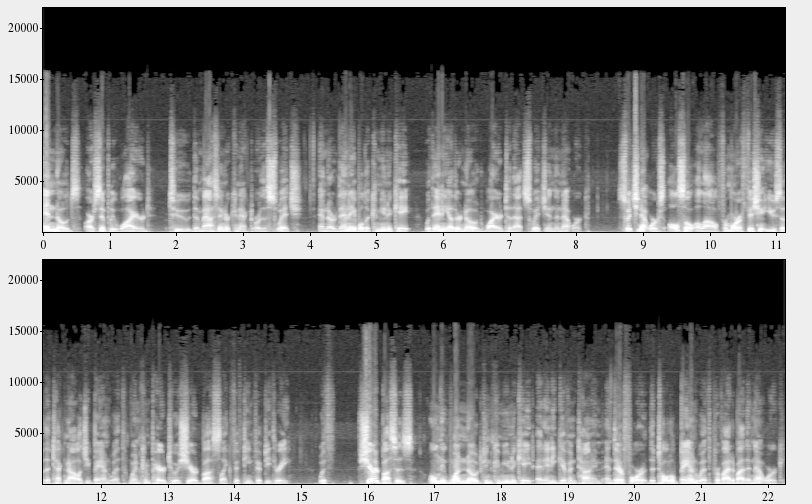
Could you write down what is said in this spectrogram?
End nodes are simply wired to the mass interconnect or the switch and are then able to communicate with any other node wired to that switch in the network. Switch networks also allow for more efficient use of the technology bandwidth when compared to a shared bus like 1553. With shared buses, only one node can communicate at any given time, and therefore the total bandwidth provided by the network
